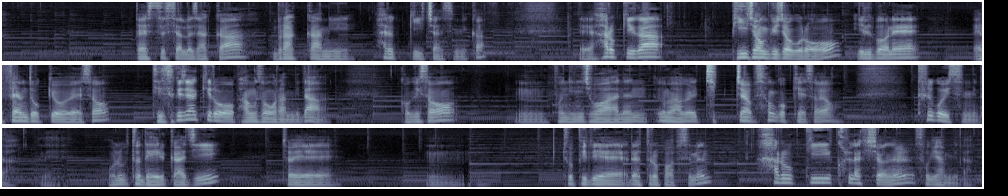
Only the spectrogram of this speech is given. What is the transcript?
베스트셀러 작가 무라카미 하루키 있지 않습니까? 예, 하루키가 비정규적으로 일본의 FM 도쿄에서 디스크 잡기로 방송을 합니다. 거기서 음, 본인이 좋아하는 음악을 직접 선곡해서요 틀고 있습니다. 네. 오늘부터 내일까지 저의 음, 조피디의 레트로 팝스는 하루키 컬렉션을 소개합니다.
